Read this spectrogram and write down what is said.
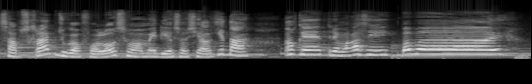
Subscribe juga follow semua media sosial kita. Oke, terima kasih. Bye-bye.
